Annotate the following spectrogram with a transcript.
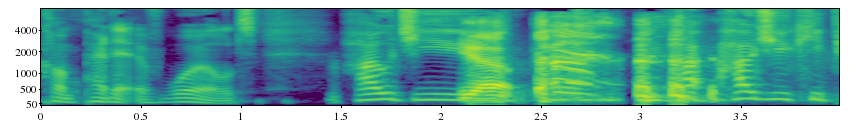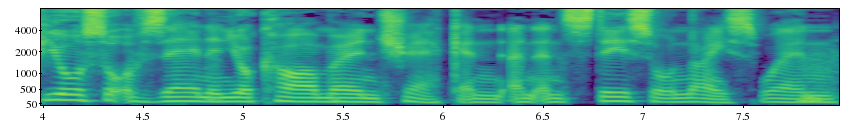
competitive world. How do you, yeah. how, how, do you keep your sort of zen and your karma in check and and and stay so nice when,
